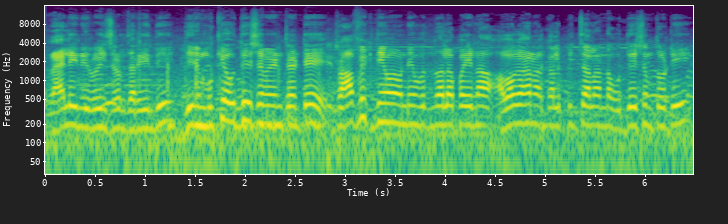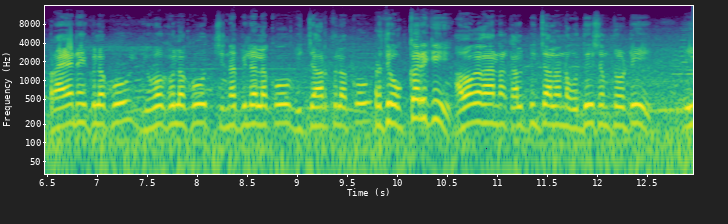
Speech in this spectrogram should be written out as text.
ర్యాలీ నిర్వహించడం జరిగింది. దీని ముఖ్య ఉద్దేశం ఏంటంటే ట్రాఫిక్ నియమ నిబంధనలపైన అవగాహన కల్పించాలన్న ఉద్దేశంతో ప్రయాణికులకు యువకులకు చిన్నపిల్లలకు విద్యార్థులకు ప్రతి ఒక్కరికి అవగాహన కల్పించాలన్న ఉద్దేశంతో ఈ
